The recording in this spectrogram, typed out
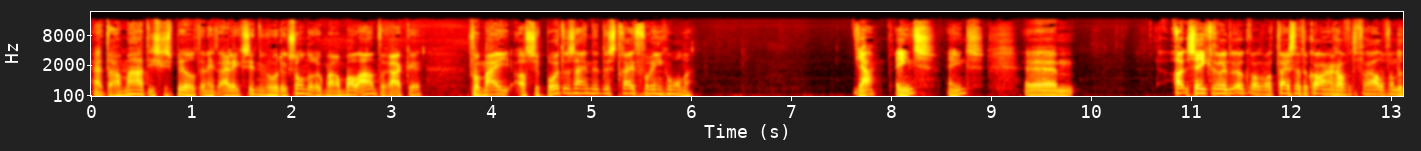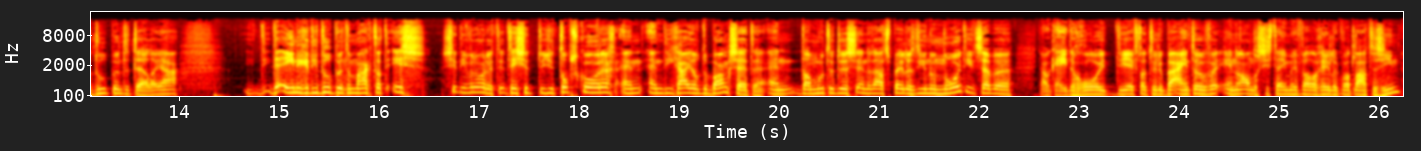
ja, dramatisch gespeeld. En heeft eigenlijk Sidney Verhoorlijk zonder ook maar een bal aan te raken. Voor mij als supporter zijnde de strijd voorin gewonnen. Ja, eens. eens. Ehm, ah, zeker ook wat, wat Thijs net ook al aangaf, het verhaal van de doelpunten tellen. Ja, de enige die doelpunten maakt, dat is Sidney van. Het is je, je topscorer en, en die ga je op de bank zetten. En dan moeten dus inderdaad spelers die nog nooit iets hebben... Oké, de Roy, die heeft natuurlijk bij Eindhoven in een ander systeem heeft wel redelijk wat laten zien.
